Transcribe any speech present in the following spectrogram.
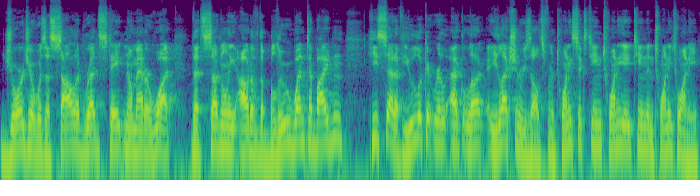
Georgia was a solid red state no matter what that suddenly out of the blue went to Biden. He said if you look at re- uh, election results from 2016, 2018, and 2020,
